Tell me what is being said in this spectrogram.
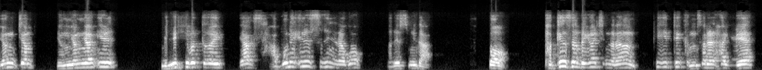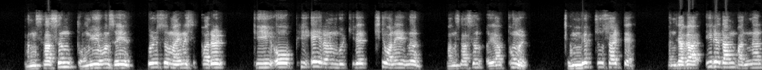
0.0001 밀리시버트의 약 4분의 1 수준이라고 말했습니다. 또 파킨슨 병을 진단하는 PET 검사를 하기 위해 방사선 동위 원소인 플스 마이너스 18을 DOPA라는 물질의 치환에 있는 방사선 의약품을 정맥 주사할 때 환자가 1회당 받는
